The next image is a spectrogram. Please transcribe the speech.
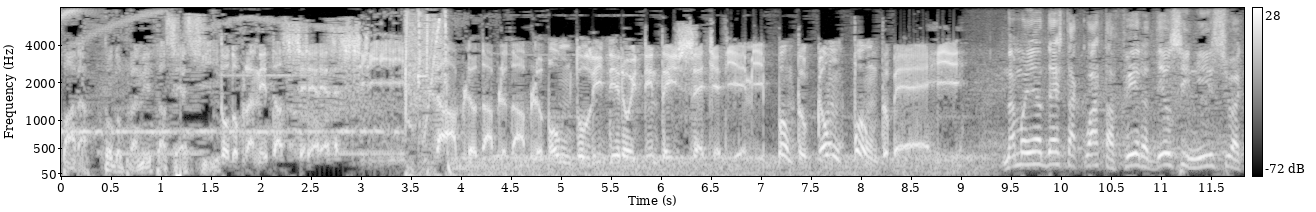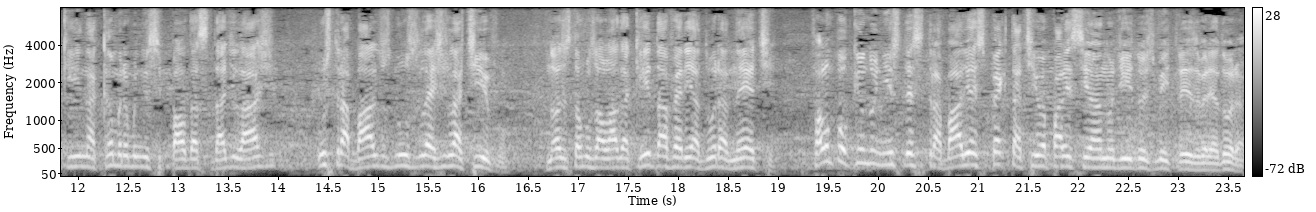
Para todo o planeta acesse todo o planeta acesse www.líder87fm.com.br Na manhã desta quarta-feira deu-se início aqui na Câmara Municipal da cidade de Laje os trabalhos nos legislativo. Nós estamos ao lado aqui da vereadora Nete. Fala um pouquinho do início desse trabalho e a expectativa para esse ano de 2013, vereadora.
